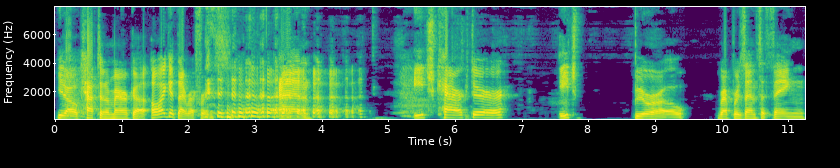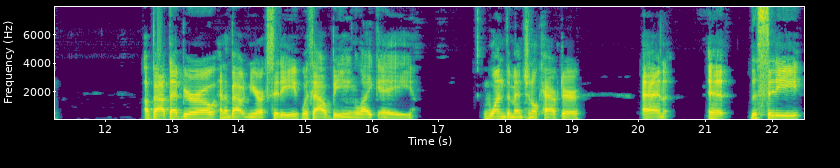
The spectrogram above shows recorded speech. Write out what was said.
you know, Captain America. Oh, I get that reference. And- each character, each bureau represents a thing about that bureau and about New York City without being like a one-dimensional character. And it the city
